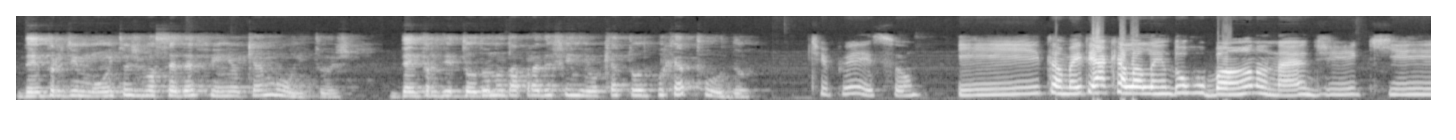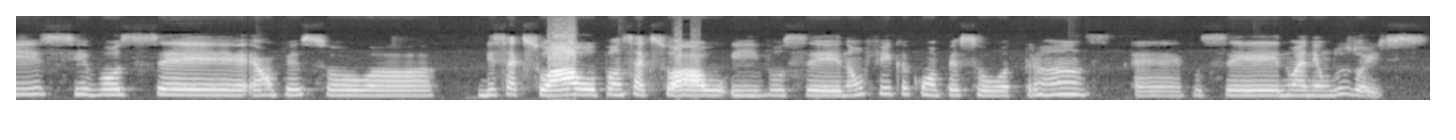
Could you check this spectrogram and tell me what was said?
dentro de muitos, você define o que é muitos. Dentro de tudo, não dá pra definir o que é tudo, porque é tudo. Tipo isso. E também tem aquela lenda urbana, né, de que se você é uma pessoa bissexual ou pansexual e você não fica com uma pessoa trans, é, você não é nenhum dos dois.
